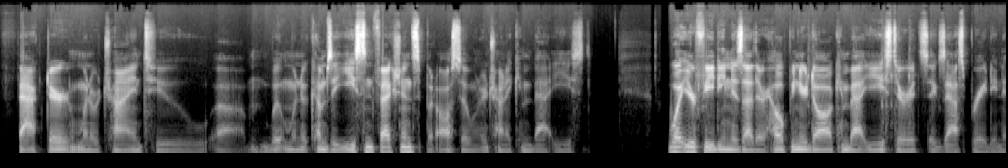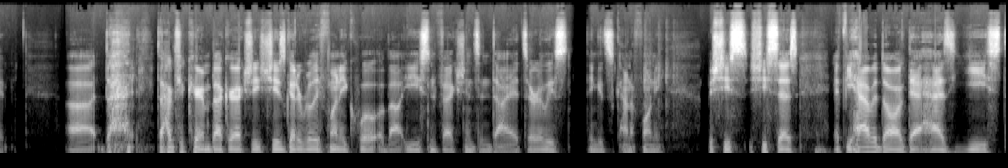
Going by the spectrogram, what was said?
factor when we're trying to, um, when it comes to yeast infections, but also when we're trying to combat yeast. What you're feeding is either helping your dog combat yeast or it's exasperating it uh, Dr. Karen Becker actually she's got a really funny quote about yeast infections and diets, or at least I think it's kind of funny. But she she says if you have a dog that has yeast,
